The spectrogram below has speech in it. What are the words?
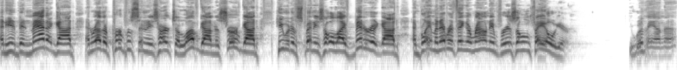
and he'd have been mad at God, and rather purposing in his heart to love God and to serve God, he would have spent his whole life bitter at God and blaming everything around him for his own failure. You with me on that?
